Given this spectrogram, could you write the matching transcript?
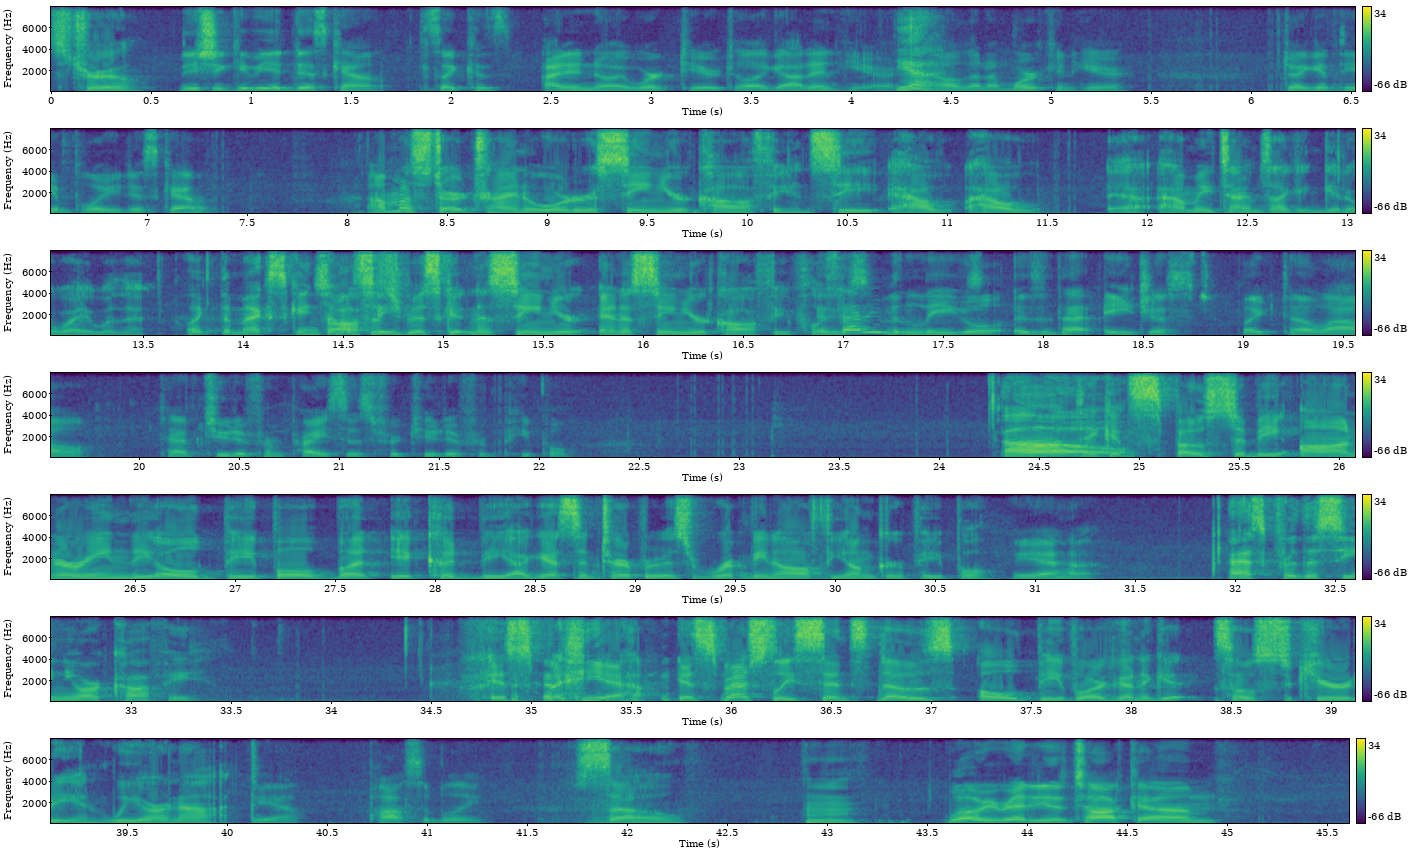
It's true. They should give you a discount. It's like because I didn't know I worked here till I got in here. Yeah. Now that I'm working here, do I get the employee discount? I'm gonna start trying to order a senior coffee and see how how uh, how many times I can get away with it. Like the Mexican Sausage coffee. biscuit and a senior and a senior coffee, please. Is that even legal? Isn't that ageist? Like to allow to have two different prices for two different people? Oh, I think it's supposed to be honoring the old people, but it could be, I guess, interpreted as ripping off younger people. Yeah. ask for the senior coffee. Espe- yeah, especially since those old people are going to get Social Security and we are not. Yeah. Possibly. So, hmm. Well, are we ready to talk um,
